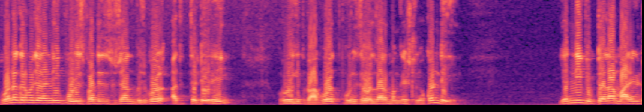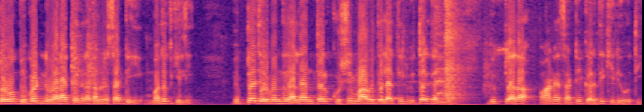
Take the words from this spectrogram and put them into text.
वन कर्मचाऱ्यांनी पोलीस पाटील सुशांत भुजबळ आदित्य डेरिंग रोहित भागवत पोलीस हवालदार मंगेश लोखंडे यांनी बिबट्याला माणिकडो बिबट निवारा केंद्रात आणण्यासाठी मदत केली. बिबट्या जेरबंद झाल्यानंतर कृषी महाविद्यालयातील विद्यार्थ्यांनी बिबट्याला पाहण्यासाठी गर्दी केली होती.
